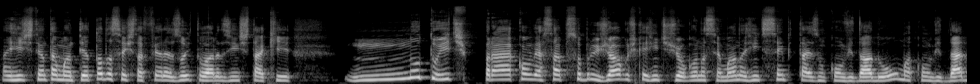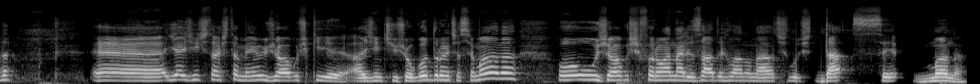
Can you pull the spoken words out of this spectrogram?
mas a gente tenta manter toda sexta-feira, às 8 horas, a gente tá aqui no Twitch para conversar sobre os jogos que a gente jogou na semana. A gente sempre traz um convidado ou uma convidada. É, e a gente traz também os jogos que a gente jogou durante a semana ou os jogos que foram analisados lá no Nautilus da semana,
